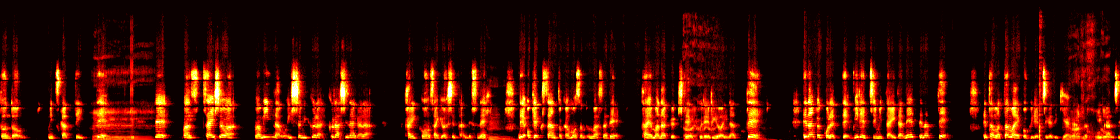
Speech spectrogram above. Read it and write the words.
どんどん見つかっていって。で、まあ、最初は、まあ、みんなも一緒に暮ら暮らしながら開墾作業してたんですね。うん。うんうん。でお客さんとかもその噂で絶え間なく来てくれるようになってでなんかこれってビレッジみたいだねってなってでたまたまエコビレッジが出来上がったっていう感じ。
